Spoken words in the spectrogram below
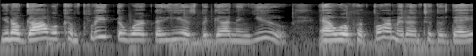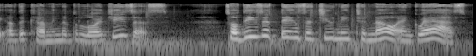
You know, God will complete the work that He has begun in you and will perform it unto the day of the coming of the Lord Jesus. So these are things that you need to know and grasp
